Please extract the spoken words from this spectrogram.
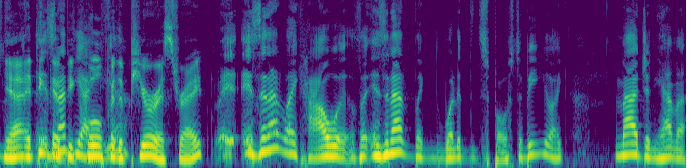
Yeah, I think that'd that be cool for the purist, right? Isn't that like how? Isn't that like what it's supposed to be? Like, imagine you have a.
